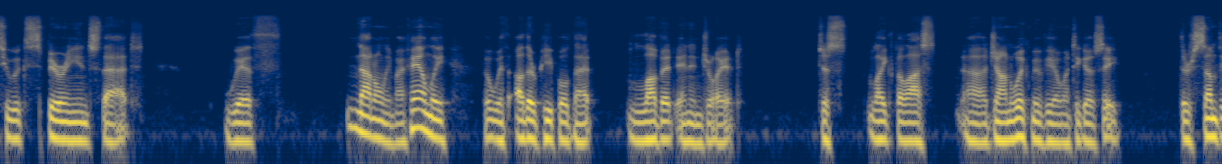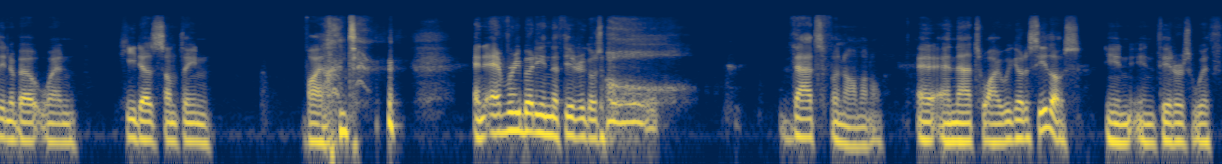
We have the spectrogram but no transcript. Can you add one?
to experience that with not only my family, but with other people that love it and enjoy it. Just like the last uh, John Wick movie I went to go see. There's something about when he does something violent and everybody in the theater goes, Oh, that's phenomenal. And, and that's why we go to see those in, in theaters with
